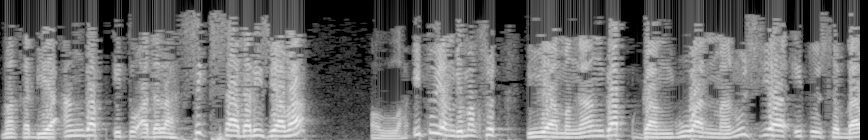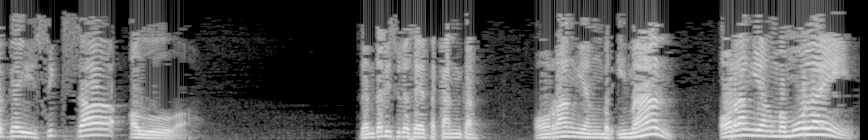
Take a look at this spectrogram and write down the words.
maka dia anggap itu adalah siksa dari siapa? Allah. Itu yang dimaksud ia menganggap gangguan manusia itu sebagai siksa Allah. Dan tadi sudah saya tekankan, orang yang beriman, orang yang memulai,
